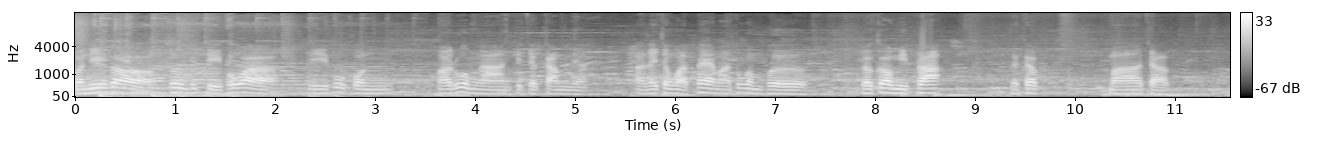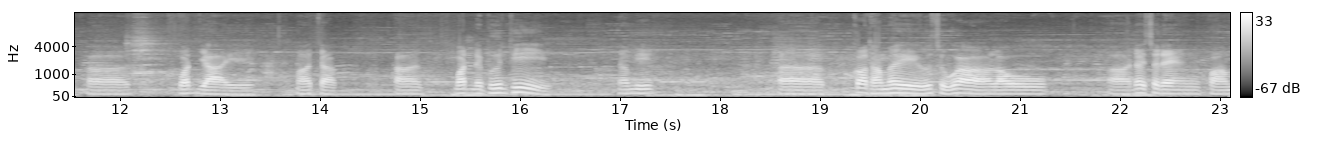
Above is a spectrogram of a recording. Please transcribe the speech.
วันนี้ก็ปลื้มปิติเพราะว่ามีผู้คนมาร่วมงานกิจกรรมเนี่ยในจังหวัดแพร่มาทุกอำเภอ แล้วก็มีพระนะครับมาจากวัดใหญ่มาจากวัดในพื้นที่นะมีก็ทำให้รู้สึกว่าเราได้แสดงความ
